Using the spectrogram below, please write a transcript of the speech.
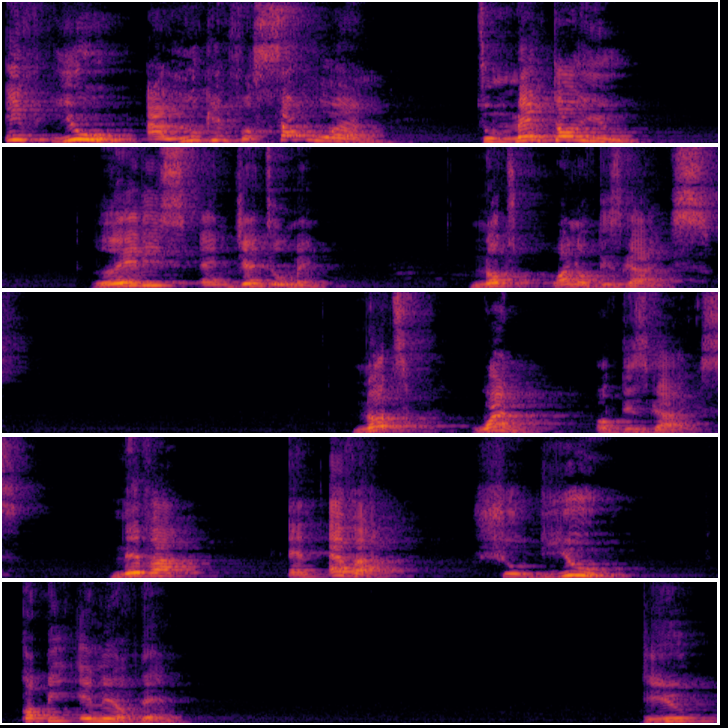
if you are looking for someone to mentor you, ladies and gentlemen, not one of these guys. Not one of these guys. Never and ever should you copy any of them. Do you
